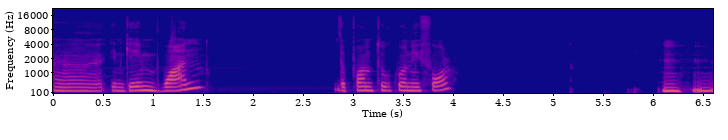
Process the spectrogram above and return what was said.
Uh, in game one, the pawn took on e4. Mm-hmm.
